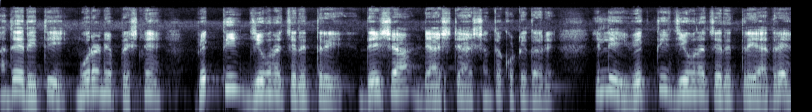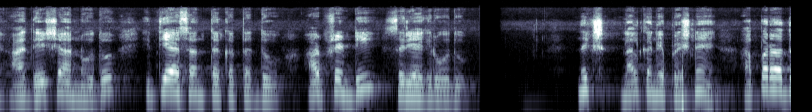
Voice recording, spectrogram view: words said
ಅದೇ ರೀತಿ ಮೂರನೇ ಪ್ರಶ್ನೆ, ವ್ಯಕ್ತಿ ಜೀವನ ಚರಿತ್ರೆ, ದೇಶ ಡ್ಯಾಶ್ ಡ್ಯಾಶ್ ಅಂತ ಕೊಟ್ಟಿದ್ದಾರೆ. ಇಲ್ಲಿ ವ್ಯಕ್ತಿ ಜೀವನ ಚರಿತ್ರೆಯಾದರೆ ಆ ದೇಶ ಅನ್ನುವುದು ಇತಿಹಾಸ ಅಂತಕ್ಕಂಥದ್ದು. ಆಪ್ಷನ್ ಡಿ, ಸರಿಯಾಗಿರುವುದು. ನೆಕ್ಸ್ಟ್ ನಾಲ್ಕನೇ ಪ್ರಶ್ನೆ, ಅಪರಾಧ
